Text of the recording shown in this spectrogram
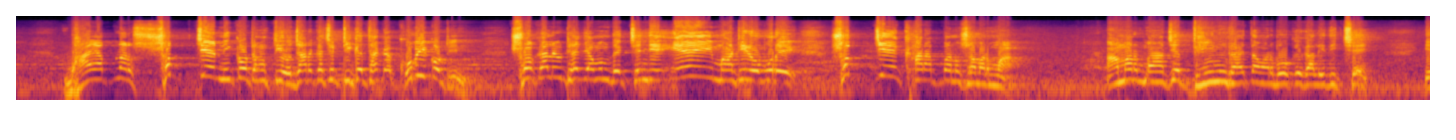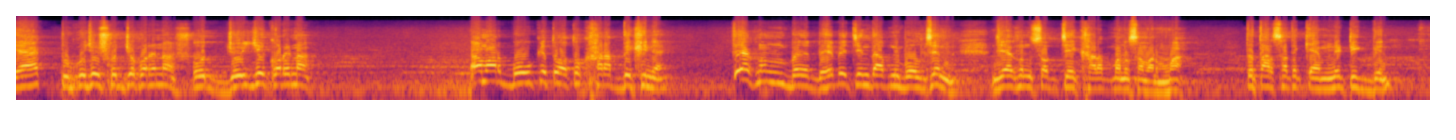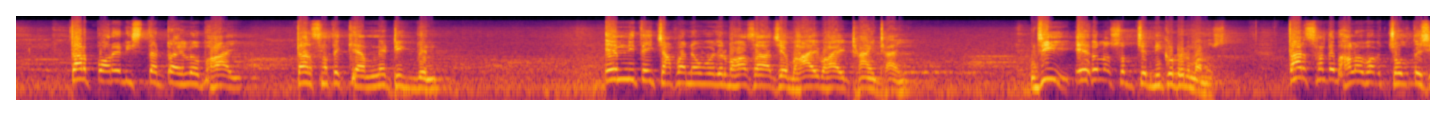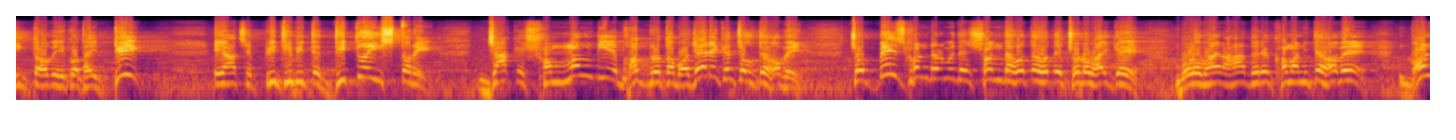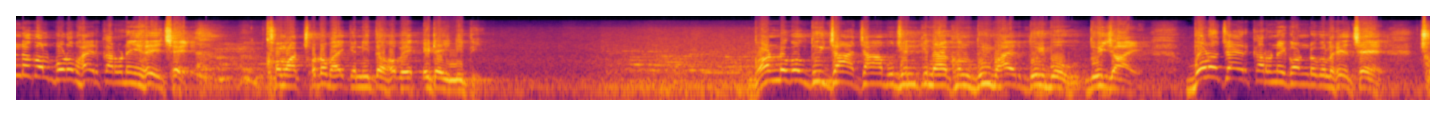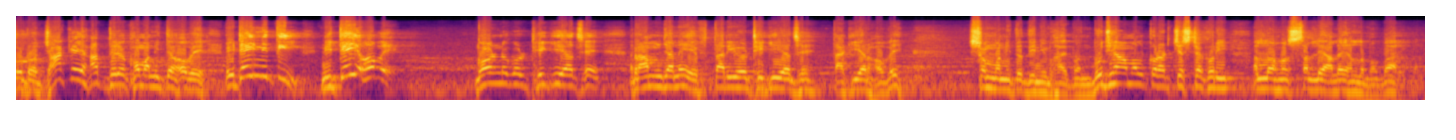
ভাই আপনার সবচেয়ে নিকট আত্মীয়, যার কাছে টিকে থাকা খুবই কঠিন। সকালে উঠে যেমন দেখছেন যে এই মাটির ওপরে সবচেয়ে খারাপ মানুষ আমার মা। আমার মা যে দিন রাত আমার বউকে গালি দিচ্ছে, একটুকু যে সহ্য করে না, সহ্যই যে করে না। আমার বউকে তো অত খারাপ দেখি না তো এখন ভেবে চিন্তা আপনি বলছেন যে এখন সবচেয়ে খারাপ মানুষ আমার মা। তো তার সাথে কেমনে টিকবেন? তারপরের স্তরটা হলো ভাই, তার সাথে কেমনে টিকবেন? এমনিতেই চাপা নবজের ভাষা আছে, ভাই ভাই, ঠাঁই ঠাঁই। জি, এ হলো সবচেয়ে নিকটের মানুষ। তার সাথে ভালোভাবে চলতে শিখতে হবে, এ কথাই ঠিক। এ আছে পৃথিবীতে দ্বিতীয় স্তরে, যাকে সম্মান দিয়ে ভদ্রতা বজায় রেখে চলতে হবে। চব্বিশ ঘণ্টার মধ্যে সন্ধ্যা হতে হতে ছোট ভাইকে বড় ভাইয়ের হাত ধরে ক্ষমা নিতে হবে। গন্ডগোল বড় ভাইয়ের কারণেই হয়েছে। ক্ষমা ছোট ভাইকে নিতে হবে, এটাই নীতি। গন্ডগোল দুই যা যা বুঝেন কিনা এখন দুই ভাইয়ের দুই বউ, দুই যায়। বড় জায়ের কারণে গন্ডগোল হয়েছে। ছোট যাকে হাত ধরে ক্ষমা নিতে হবে, এটাই নীতি, নিতেই হবে। গন্ডগোল ঠিকই আছে, রমজানে ইফতারিও ঠিকই আছে, তা কি আর হবে? সম্মানিত দিনী ভাই বোন বুঝে আমল করার চেষ্টা করি। আল্লাহ সাল্লি আল্লাহ বারিক।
